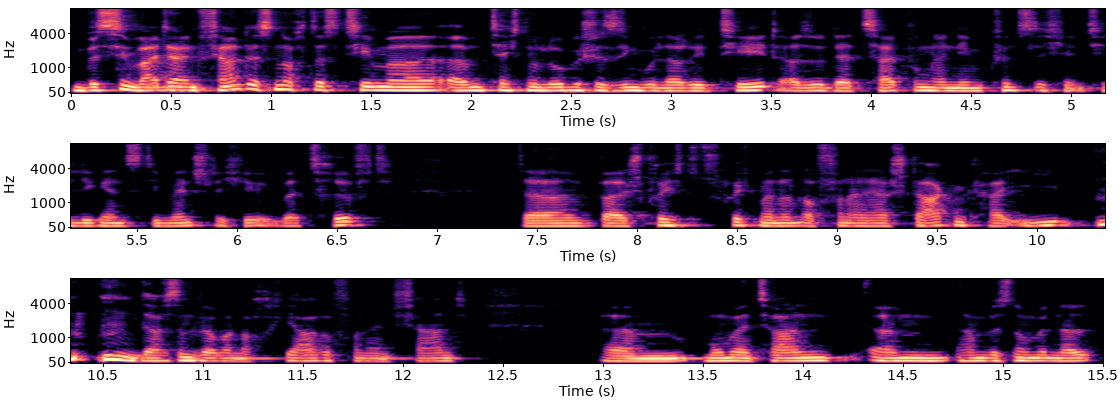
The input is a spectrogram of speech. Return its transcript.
Ein bisschen weiter entfernt ist noch das Thema ähm, technologische Singularität, also der Zeitpunkt, an dem künstliche Intelligenz die menschliche übertrifft. Dabei spricht, spricht man dann auch von einer starken KI. da sind wir aber noch Jahre von entfernt. Ähm, momentan ähm, haben wir es noch mit einer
